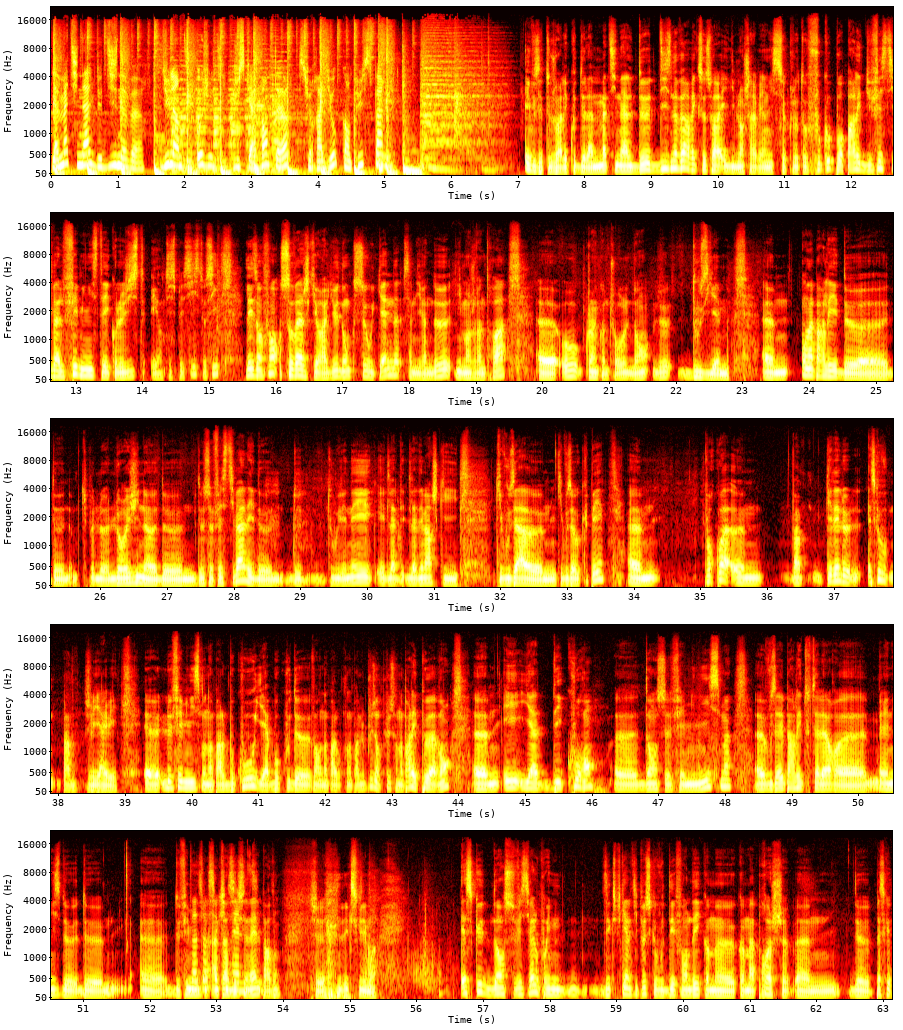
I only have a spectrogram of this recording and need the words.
La matinale de 19h, du lundi au jeudi jusqu'à 20h sur Radio Campus Paris. Et vous êtes toujours à l'écoute de la matinale de 19h avec ce soir Eddie Blanchard et Bérénice Cloto Foucault pour parler du festival féministe et écologiste et antispéciste aussi, Les Enfants Sauvages qui aura lieu donc ce week-end, samedi 22, dimanche 23, euh, au Grand Control dans le 12e. Euh, on a parlé de, euh, d'un petit peu de l'origine de, ce festival et de, d'où il est né et de la, démarche qui, qui, vous a, qui vous a occupé. Pourquoi enfin, quel est le est-ce que vous pardon je vais y arriver. Euh, le féminisme on en parle beaucoup il y a beaucoup de enfin on en parle beaucoup on en parle de plus en plus on en parlait peu avant Euh, et il y a des courants euh, dans ce féminisme. Euh, vous avez parlé tout à l'heure euh, Bérénice de de, de féminisme intersectionnel pardon. Excusez-moi. Est-ce que dans ce festival, vous pourriez nous expliquer un petit peu ce que vous défendez comme, comme approche de... Parce que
